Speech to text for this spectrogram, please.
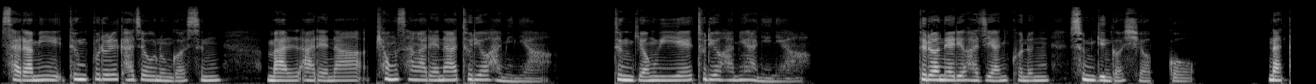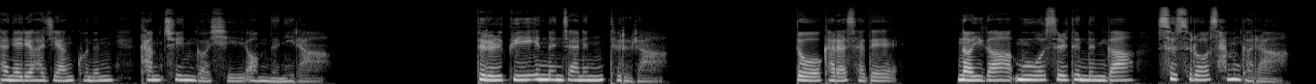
사람이 등불을 가져오는 것은 말 아래나 평상 아래나 두려함이냐 등경 위에 두려함이 아니냐. 드러내려 하지 않고는 숨긴 것이 없고 나타내려 하지 않고는 감추인 것이 없느니라. 들을 귀 있는 자는 들으라. 또 가라사대 너희가 무엇을 듣는가 스스로 삼가라.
